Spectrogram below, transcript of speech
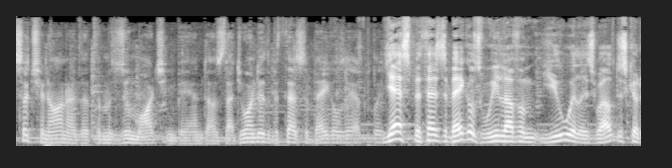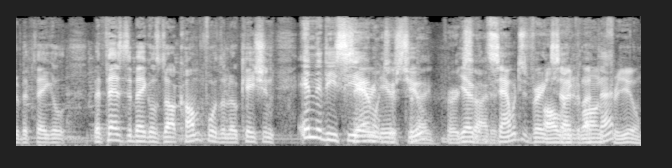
Such an honor that the Mizzou Marching Band does that. Do you want to do the Bethesda Bagels ad, please? Yes, Bethesda Bagels. We love them. You will as well. Just go to Bethesda, BethesdaBagels.com for the location in the DC area Sandwiches nearest you. Very yeah, excited. Sandwiches. Very All excited about long that. for you.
